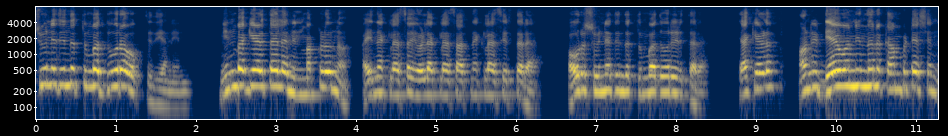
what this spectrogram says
ಶೂನ್ಯದಿಂದ ತುಂಬಾ ದೂರ ಹೋಗ್ತಿದೀಯ ನೀನ್. ನಿನ್ ಬಗ್ಗೆ ಹೇಳ್ತಾ ಇಲ್ಲ, ನಿನ್ ಮಕ್ಳುನು. ಐದನೇ ಕ್ಲಾಸ್ ಏಳನೇ ಕ್ಲಾಸ್ ಹತ್ತನೇ ಕ್ಲಾಸ್ ಇರ್ತಾರೆ. ಅವರು ಶೂನ್ಯದಿಂದ ತುಂಬಾ ದೂರ ಇರ್ತಾರೆ. ಯಾಕೆ ಹೇಳು? ಅವ್ನಿಗೆ ಡೇ ಒನ್ ಇಂದನು ಕಾಂಪಿಟೇಷನ್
